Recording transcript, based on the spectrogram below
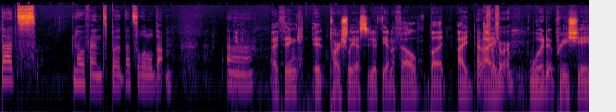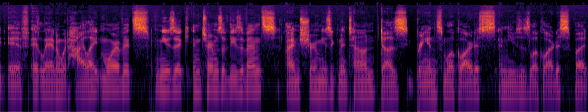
that's no offense, but that's a little dumb. Uh, Yeah. I think it partially has to do with the NFL, but I, Oh, I sure. would appreciate if Atlanta would highlight more of its music in terms of these events. I'm sure Music Midtown does bring in some local artists and uses local artists, but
